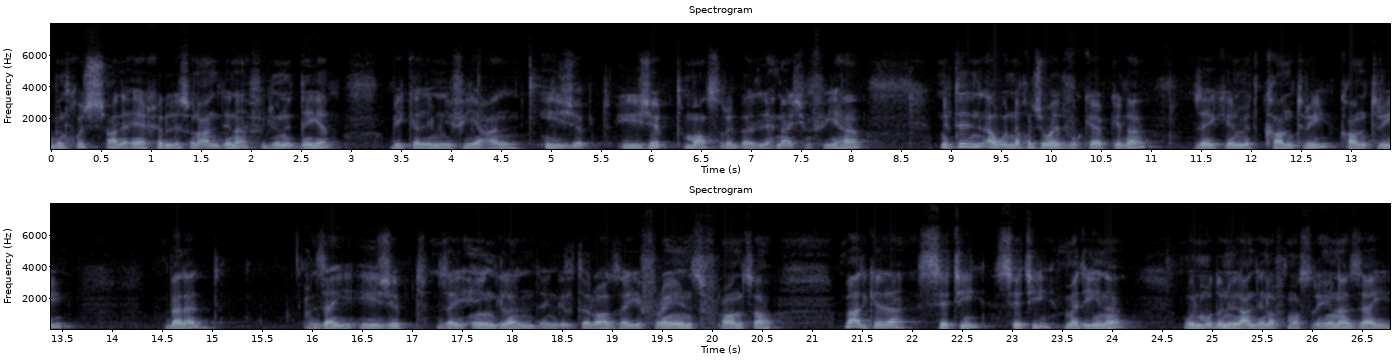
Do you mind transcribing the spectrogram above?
بنخش على آخر lesson عندنا في ال unit ديت بيكلمني فيه عن Egypt Egypt مصر البلد اللي إحنا عايشين فيها. نبتدي الأول ناخد شوية vocab كده زي كلمة country country بلد زي Egypt زي England إنجلترا زي فرنسا فرنسا. بعد كده city city مدينة. والمدن اللي عندنا في مصر هنا زي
